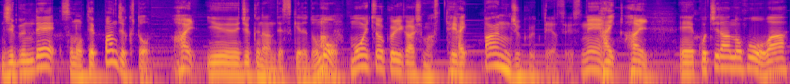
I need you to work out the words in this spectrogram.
自分でその鉄板塾とはい。いう塾なんですけれども、あもう一度繰り返します。鉄板塾ってやつですね。はい。はい、えーこちらの方は、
